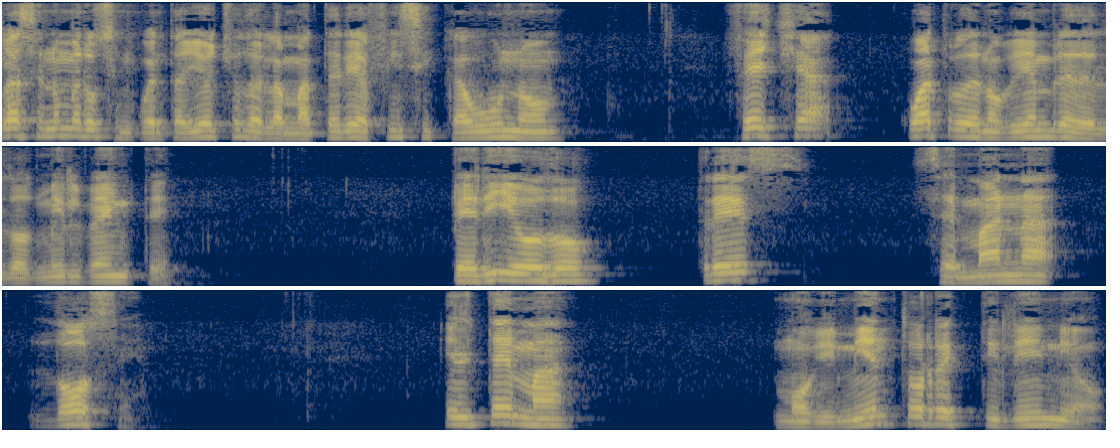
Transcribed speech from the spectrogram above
Clase número 58 de la materia física 1, fecha 4 de noviembre del 2020, periodo 3, semana 12. El tema, movimiento rectilíneo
